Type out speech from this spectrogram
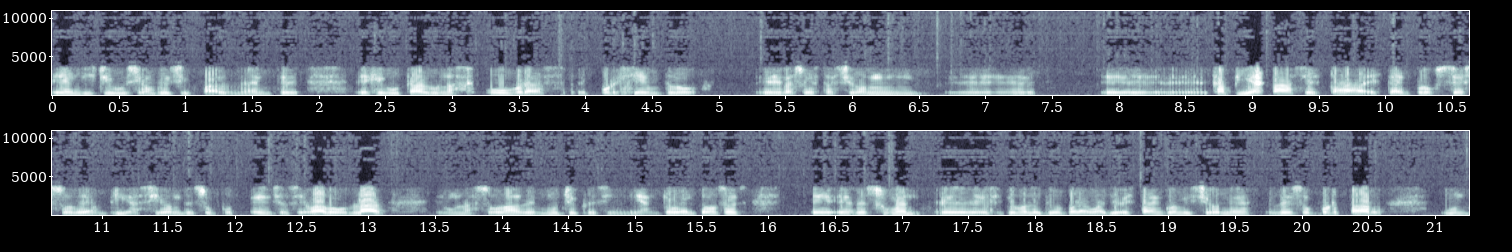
en distribución principalmente, ejecutar algunas obras, eh, por ejemplo, eh, la subestación eh, está, está en proceso de ampliación de su potencia, se va a doblar en una zona de mucho crecimiento. Entonces, eh, en resumen, eh, el sistema eléctrico paraguayo está en condiciones de soportar un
